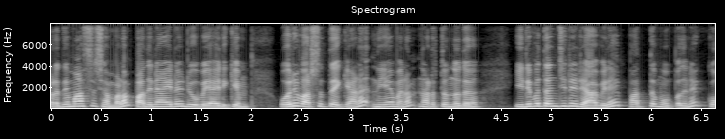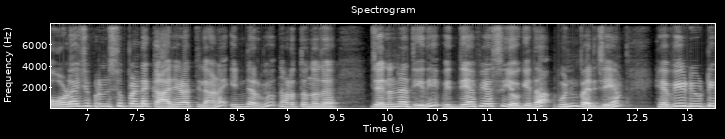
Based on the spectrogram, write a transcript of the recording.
പ്രതിമാസ ശമ്പളം പതിനായിരം രൂപയായിരിക്കും. ഒരു വർഷത്തേക്കാണ് നിയമനം നടത്തുന്നത്. ഇരുപത്തഞ്ചിന് രാവിലെ പത്ത് മുപ്പതിന് കോളേജ് പ്രിൻസിപ്പലിന്റെ കാര്യാലയത്തിലാണ് ഇന്റർവ്യൂ നടത്തുന്നത്. ജനന തീയതി വിദ്യാഭ്യാസ യോഗ്യത മുൻപരിചയം heavy duty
